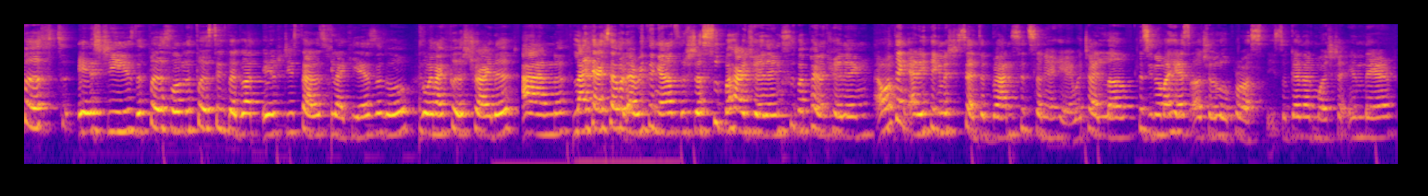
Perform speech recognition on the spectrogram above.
first HGs, the first one, the first things I got HG status like years ago, when I first tried it. And like I said with everything else, it's just super hydrating, super penetrating. I don't think anything in the scented brand sits on your hair, which I love because you know my hair is ultra low porosity. So get that moisture in there.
